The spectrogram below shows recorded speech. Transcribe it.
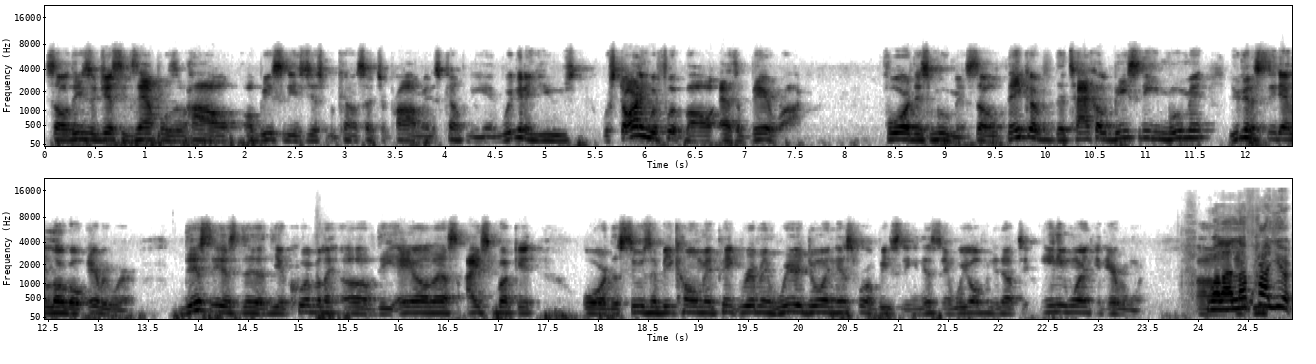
So these are just examples of how obesity has just become such a problem in this company. And we're going to use, we're starting with football as a bedrock for this movement. So think of the tackle obesity movement. You're going to see that logo everywhere. This is the, the equivalent of the ALS ice bucket or the Susan B. Komen pink ribbon. We're doing this for obesity and this, and we open it up to anyone and everyone. Uh, Well, I love how you're,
